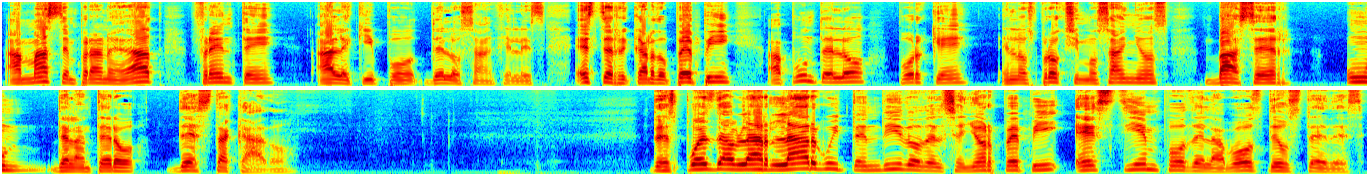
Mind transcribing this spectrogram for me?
a más temprana edad frente al equipo de Los Ángeles. Este es Ricardo Pepi, apúntelo porque en los próximos años va a ser un delantero destacado. Después de hablar largo y tendido del señor Pepi, es tiempo de la voz de ustedes,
